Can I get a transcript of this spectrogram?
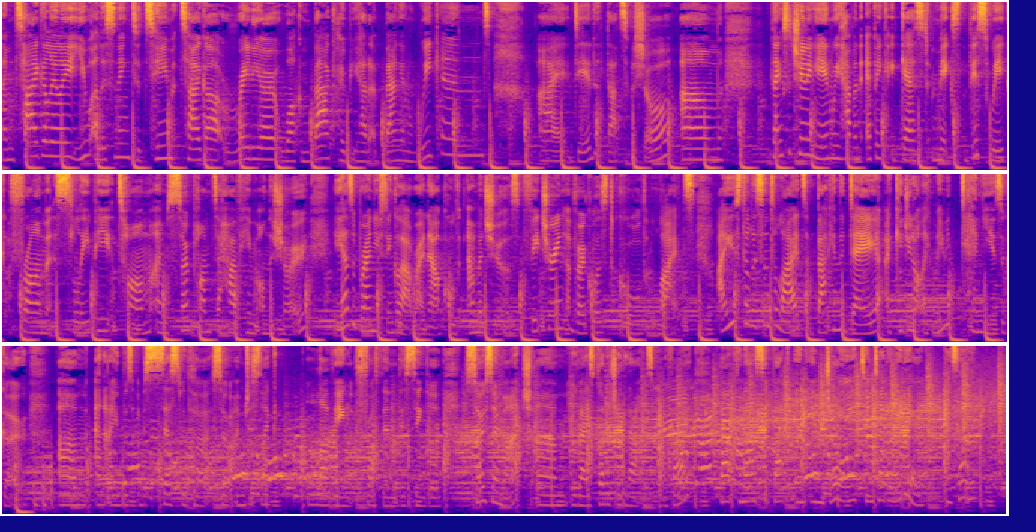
am Tiger Lily. You are listening to Team Tiger Radio. Welcome back. Hope you had a banging weekend. Did, that's for sure. Um, thanks for tuning in. We have an epic guest mix this week from Sleepy Tom. I'm so pumped to have him on the show. He has a brand new single out right now called Amateurs, featuring a vocalist called Lights. I used to listen to Lights back in the day, I kid you not, like maybe 10 years ago, um, and I was obsessed with her. So I'm just like loving frothing this single so so much. Um, you guys got to check it out on Spotify. But for now, sit back and enjoy Team Tiger Radio. Peace out.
